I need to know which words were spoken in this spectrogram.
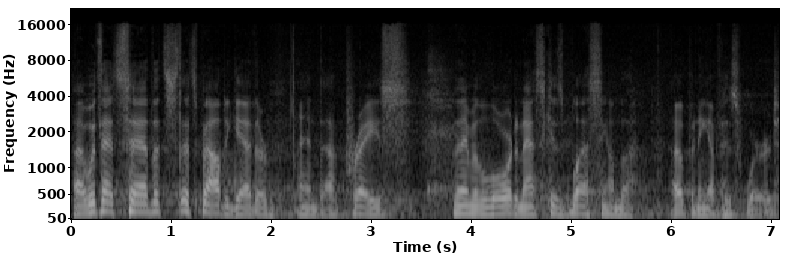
Uh, with that said, let's, let's bow together and uh, praise the name of the Lord and ask his blessing on the opening of his word.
